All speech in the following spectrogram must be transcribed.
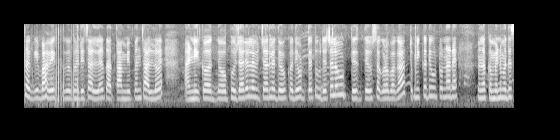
सगळी भाविक घरी चाललेत आता आम्ही पण चाललो आहे आणि क द- पुजारीला विचारलं देव कधी उठते तर उद्याच्याला उठते. देव सगळं बघा. तुम्ही कधी उठवणार आहे? मला कमेंटमध्ये सांग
